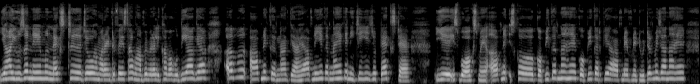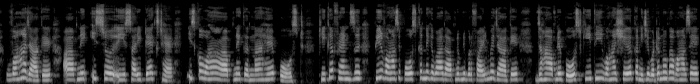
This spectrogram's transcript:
यहाँ यूज़र नेम नेक्स्ट जो हमारा इंटरफेस था, वहाँ पे मेरा लिखा हुआ खुद ही आ गया। अब आपने करना क्या है? आपने ये करना है कि नीचे ये जो टेक्स्ट है ये इस बॉक्स में, आपने इसको कॉपी करना है कॉपी करके आपने अपने ट्विटर में जाना है। वहाँ जाके आपने इस जो, ये सारी टेक्स्ट है, इसको वहाँ आपने करना है पोस्ट ठीक है फ्रेंड्स फिर वहाँ से पोस्ट करने के बाद आपने अपनी प्रोफ़ाइल में जाके जहाँ आपने पोस्ट की थी, वहाँ शेयर का नीचे बटन होगा, वहाँ से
